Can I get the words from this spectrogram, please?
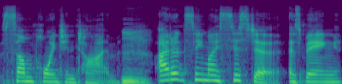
some point in time. Mm. I don't see my sister as being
